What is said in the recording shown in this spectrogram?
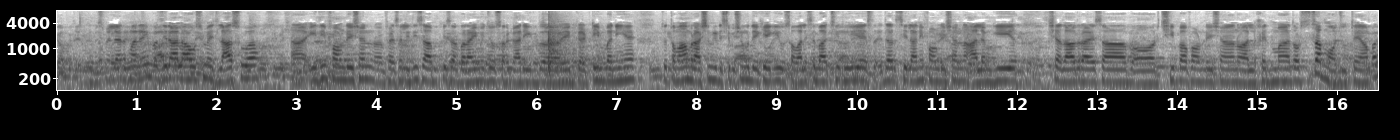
بسم اللہ الرحمن الرحیم۔ وزیر اعلیٰ ہاؤس میں اجلاس ہوا۔ عیدی فاؤنڈیشن فیصل عیدی صاحب کی سربراہی میں جو سرکاری ایک ٹیم بنی ہے جو تمام راشن کی ڈسٹریبیوشن کو دیکھے گی اس حوالے سے بات چیت ہوئی ہے۔ ادھر سیلانی فاؤنڈیشن عالمگیر شہزاد رائے صاحب اور چھیپا فاؤنڈیشن اور الخدمت اور سب موجود تھے یہاں پر۔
